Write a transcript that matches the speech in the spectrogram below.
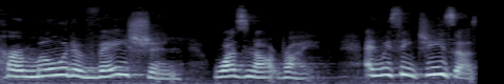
Her motivation was not right. And we see Jesus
